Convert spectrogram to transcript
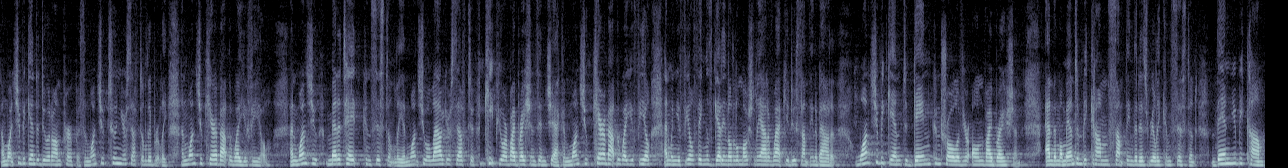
and once you begin to do it on purpose, and once you tune yourself deliberately, and once you care about the way you feel, and once you meditate consistently, and once you allow yourself to keep your vibrations in check, and once you care about the way you feel, and when you feel things getting a little emotionally out of whack, you do something about it. Once you begin to gain control of your own vibration and the momentum becomes something that is really consistent, then you become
